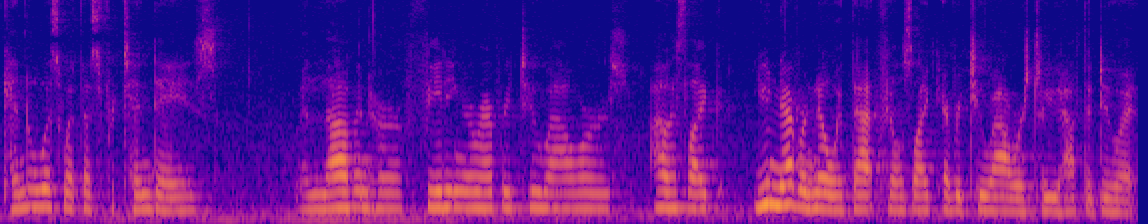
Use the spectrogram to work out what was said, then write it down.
Kendall was with us for 10 days. We're loving her, feeding her every two hours. I was like, you never know what that feels like every two hours till you have to do it.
